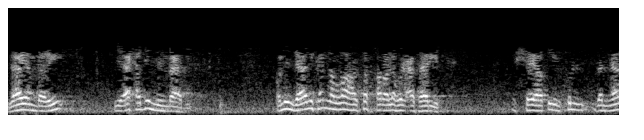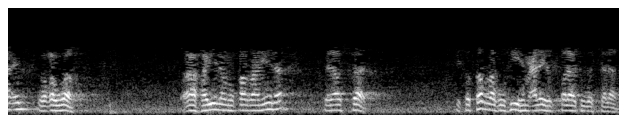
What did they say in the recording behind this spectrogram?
لا ينبغي لأحد من بعدي. ومن ذلك أن الله سخر له العفاريت. الشياطين كل بناء وغواص. وآخرين مقرنين في الأصفاد يتصرف فيهم عليه الصلاة والسلام.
